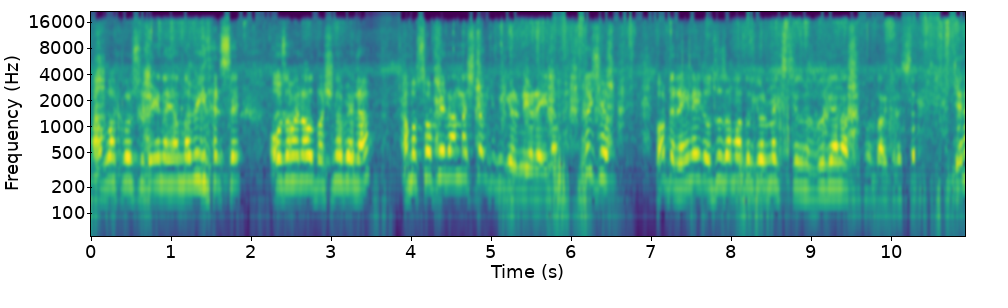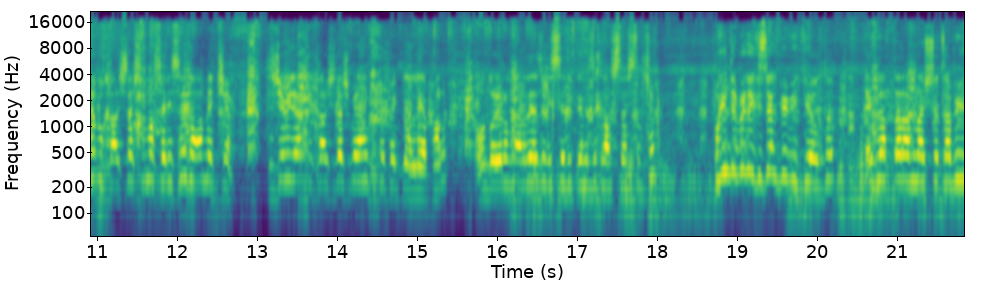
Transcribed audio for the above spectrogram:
Allah korusun Reyna yanına bir giderse o zaman al başına bela. Ama Sofya ile anlaştılar gibi görünüyor Reyna. Kızım. Bu arada Reyna'yı da uzun zamandır görmek istiyordunuz. Bu gene nasip oldu arkadaşlar. Gene bu karşılaştırma serisine devam edeceğim. Sizce bir dahaki karşılaşmayı hangi köpeklerle yapalım? Onu da yorumlarda yazın. istediklerinizi karşılaştıracağım. Bugün de böyle güzel bir video oldu. Evlatlar anlaştı. Tabii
